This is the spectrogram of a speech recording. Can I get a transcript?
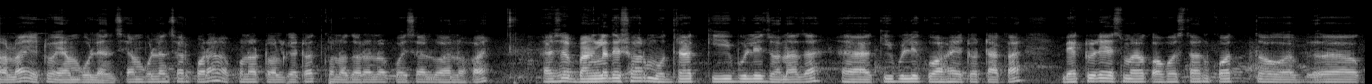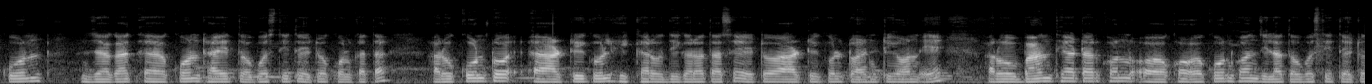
নলয় এইটো এম্বুলেঞ্চ এম্বুলেঞ্চৰ পৰা আপোনাৰ টল গেটত কোনো ধৰণৰ পইচা লোৱা নহয়। তাৰপিছত বাংলাদেশৰ মুদ্ৰাক কি বুলি জনা যায় কি বুলি কোৱা হয় এইটো টাকা ভিক্টোৰিয়া স্মাৰক অৱস্থান ক'ত কোন জেগাত কোন ঠাইত অৱস্থিত এইটো কলকাতা আৰু কোনটো আৰ্টিকল শিক্ষাৰ অধিকাৰত আছে এইটো আৰ্টিকল টুৱেণ্টি ওৱান এ আৰু বান থিয়েটাৰখন কোনখন জিলাত অৱস্থিত এইটো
